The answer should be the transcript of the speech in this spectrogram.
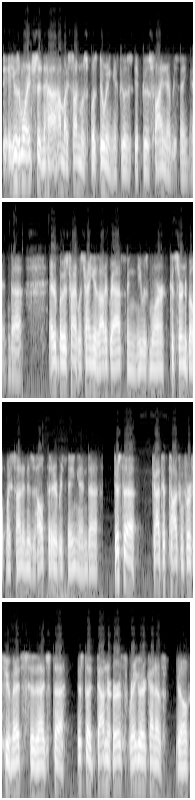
he was more interested in how, how my son was was doing, if he was if he was fine and everything. And uh, everybody was trying was trying to get his autograph, and he was more concerned about my son and his health and everything. And uh, just uh, got to talk to him for a few minutes. And uh, just uh, just a down to earth, regular kind of you know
